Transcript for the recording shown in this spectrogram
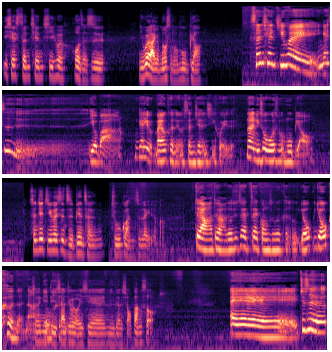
一些升迁机会，或者是你未来有没有什么目标？升迁机会应该是有吧？应该有，蛮有可能有升迁的机会的。那你说我有什么目标哦？升迁机会是指变成主管之类的吗？对啊，对啊，都是在在公司会可能有有可能啊。所以你底下就会有一些你的小帮手。哎、就是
